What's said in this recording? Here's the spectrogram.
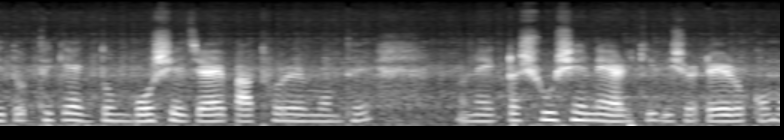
ভেতর থেকে একদম বসে যায় পাথরের মধ্যে। মানে একটা শুষে নেয় আর কি বিষয়টা এরকম।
